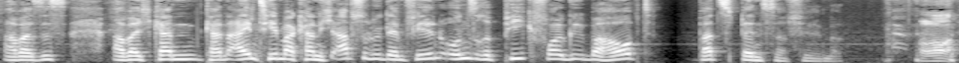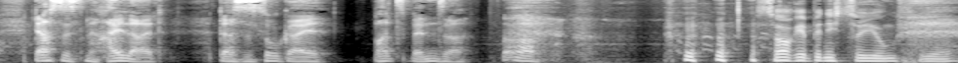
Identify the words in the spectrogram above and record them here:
aber es ist, aber ich kann, kann ein Thema kann ich absolut empfehlen. Unsere Peak-Folge überhaupt, Bud Spencer-Filme. Oh, das ist ein Highlight. Das ist so geil. Bud Spencer. Oh. Sorry, bin ich zu jung für.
